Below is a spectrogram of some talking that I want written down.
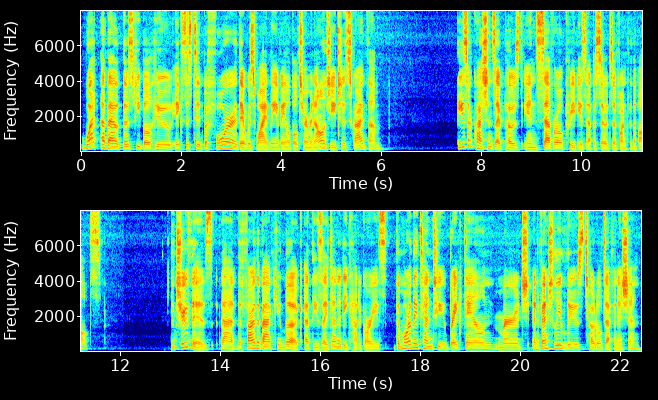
What about those people who existed before there was widely available terminology to describe them? These are questions I've posed in several previous episodes of One from the Vaults. The truth is that the farther back you look at these identity categories, the more they tend to break down, merge, and eventually lose total definition.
